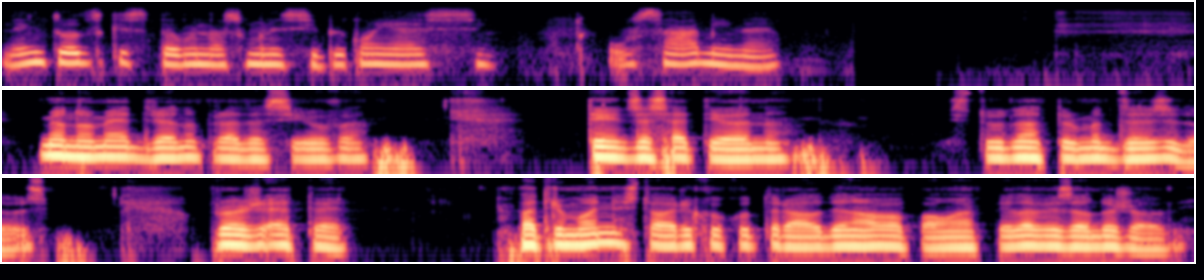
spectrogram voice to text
nem todos que estão em nosso município conhecem ou sabem, né? Meu nome é Adriano Prada Silva, tenho 17 anos, estudo na turma 212. O projeto é Patrimônio Histórico Cultural de Nova Palma pela visão do jovem,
